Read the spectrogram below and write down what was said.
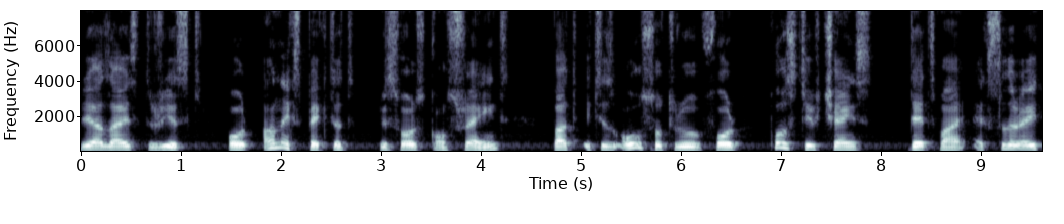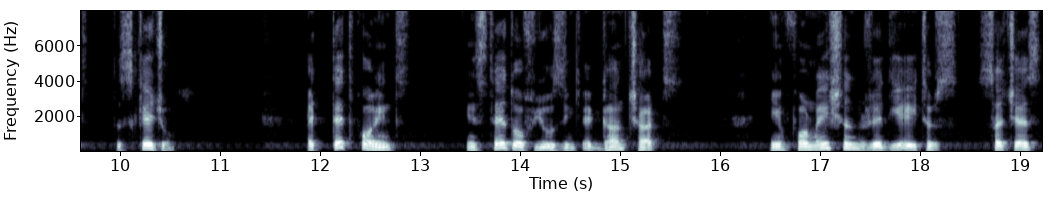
realized risk or unexpected resource constraint, but it is also true for positive change that might accelerate the schedule. At that point, instead of using a Gantt chart, Information radiators such as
